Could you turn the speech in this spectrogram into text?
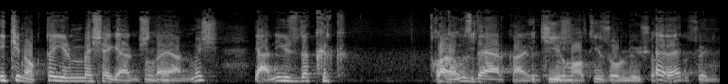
2.25'e gelmiş, dayanmış. Yani yüzde 40 paramız değer kaybetmiş. 2.26'yı zorluyor şu anda Evet. söyleyeyim.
